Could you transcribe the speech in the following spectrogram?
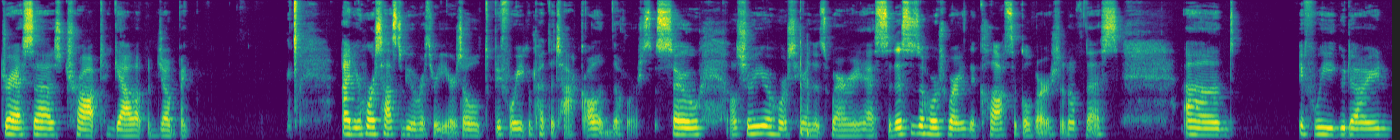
dressage, trot, gallop, and jumping. And your horse has to be over three years old before you can put the tack on the horse. So I'll show you a horse here that's wearing this. So this is a horse wearing the classical version of this. And if we go down,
